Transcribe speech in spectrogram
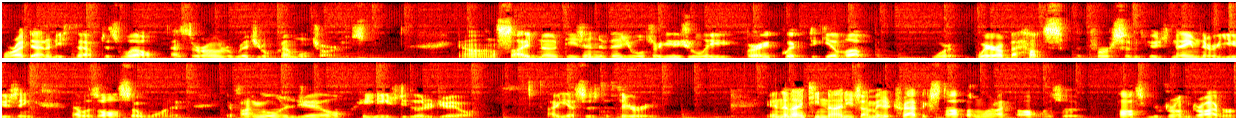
or identity theft as well as their own original criminal charges. Now, on a side note, these individuals are usually very quick to give up where, whereabouts the person whose name they're using that was also wanted. If I'm going to jail, he needs to go to jail, I guess is the theory. In the 1990s, I made a traffic stop on what I thought was a possible drunk driver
